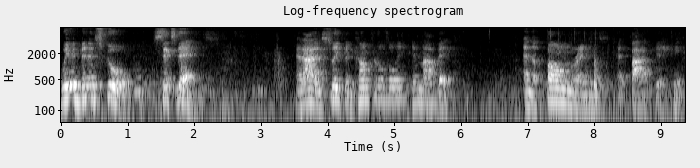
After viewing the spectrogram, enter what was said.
We had been in school six days, and I am sleeping comfortably in my bed, and the phone rings at 5:15.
